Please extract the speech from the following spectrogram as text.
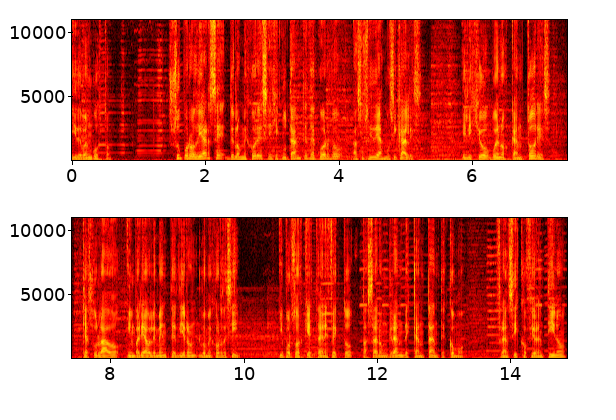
y de buen gusto. Supo rodearse de los mejores ejecutantes de acuerdo a sus ideas musicales. Eligió buenos cantores que a su lado invariablemente dieron lo mejor de sí. Y por su orquesta, en efecto, pasaron grandes cantantes como Francisco Fiorentino,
